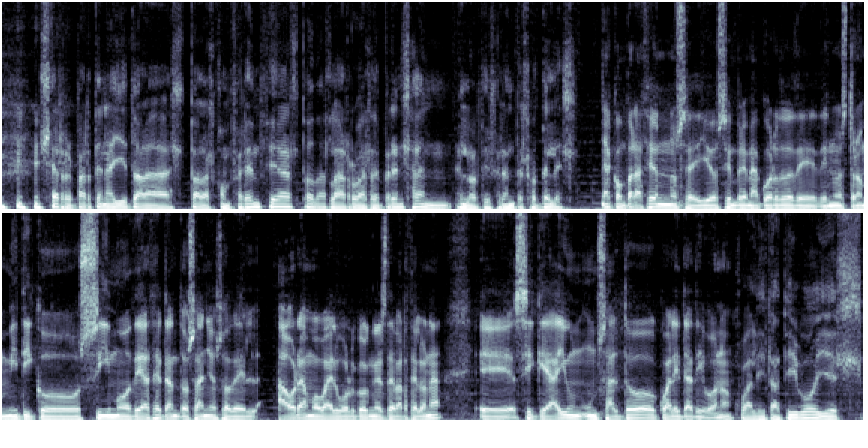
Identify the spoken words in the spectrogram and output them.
se reparten allí todas las, todas las conferencias, todas las ruedas de prensa en, en los diferentes hoteles. La comparación, no sé, yo siempre me acuerdo de, de nuestro mítico Simo de hace tantos años o del ahora Mobile World Congress de Barcelona. Eh, sí que hay un, un salto cualitativo, ¿no? Cualitativo y es,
